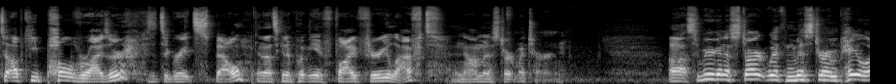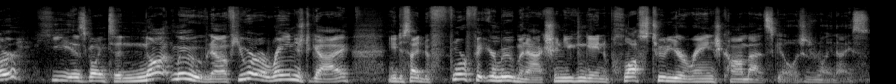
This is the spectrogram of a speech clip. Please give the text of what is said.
to upkeep pulverizer because it's a great spell, and that's gonna put me at five fury left. And now I'm gonna start my turn. Uh, so we're going to start with Mr. Impaler. He is going to not move. Now, if you are a ranged guy and you decide to forfeit your movement action, you can gain plus two to your ranged combat skill, which is really nice.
